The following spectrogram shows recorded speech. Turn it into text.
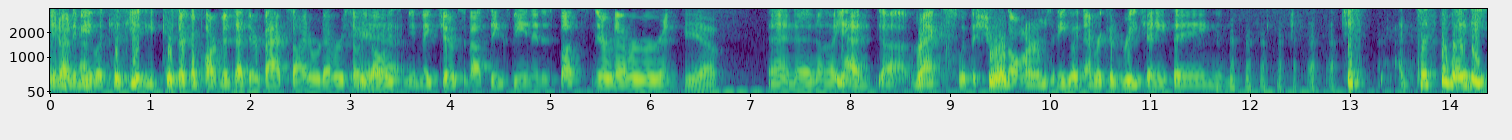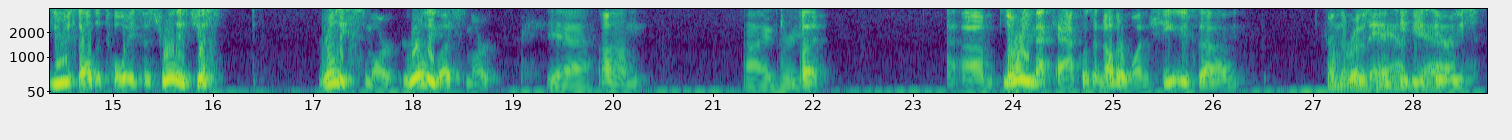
you know what I mean like because because their compartments at their backside or whatever. So he'd Yeah. always make jokes about things being in his butts or whatever and. Yep. and then uh, you had uh, Rex with the short arms, and he like, never could reach anything. And just, just the way they used all the toys was really just really smart. Really was smart. Yeah. Um, I agree. but um, Laurie Metcalf was another one. She's um, from the Roseanne, TV yeah. series.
